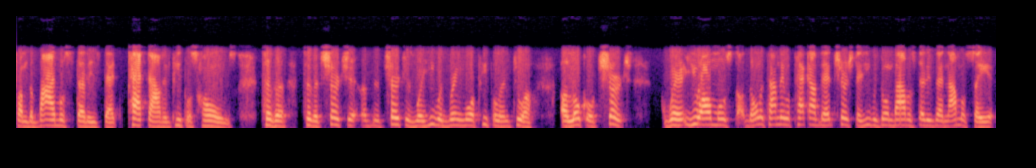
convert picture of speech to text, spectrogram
from the Bible studies that packed out in people's homes to the to the church uh, the churches where he would bring more people into a, a local church where you almost the only time they would pack out that church that he was doing Bible studies at, and I'm gonna say it,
